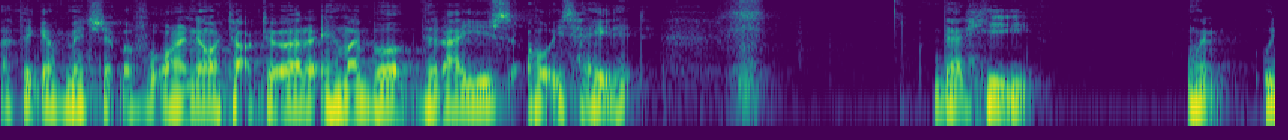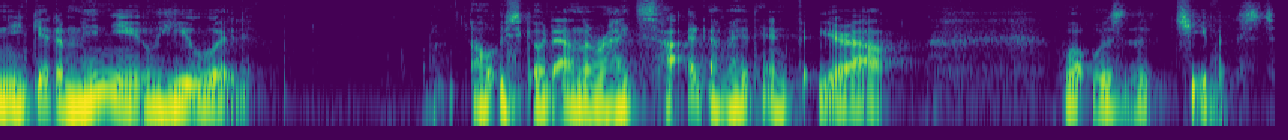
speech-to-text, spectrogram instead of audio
I think I've mentioned it before. I know I talked about it in my book that I used to always hate it. That he, when when you get a menu, he would always go down the right side of it and figure out what was the cheapest.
